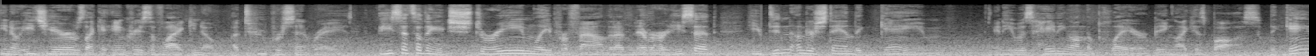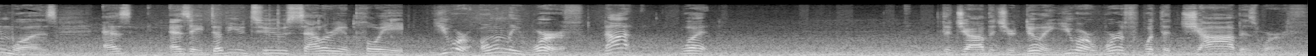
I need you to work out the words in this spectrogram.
you know, each year it was like an increase of like, you know, a 2% raise. He said something extremely profound that I've never heard. He said he didn't understand the game and he was hating on the player being like his boss. The game was as as a W2 salary employee, you are only worth not what the job that you're doing, you are worth what the job is worth.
